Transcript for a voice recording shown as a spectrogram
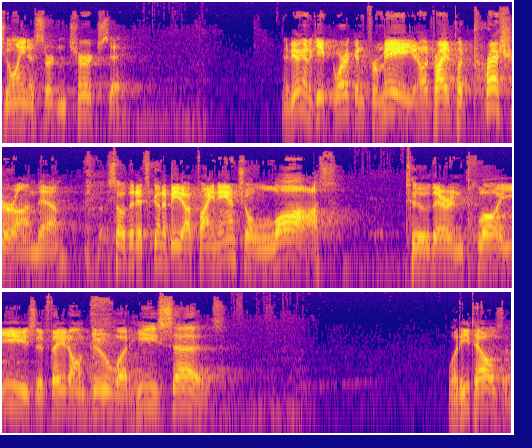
join a certain church, say. And if you're going to keep working for me, you know, try to put pressure on them so that it's going to be a financial loss to their employees if they don't do what he says, what he tells them.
